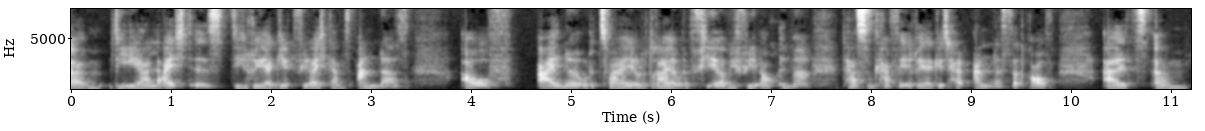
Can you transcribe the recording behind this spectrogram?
ähm, die eher leicht ist, die reagiert vielleicht ganz anders auf eine oder zwei oder drei oder vier, wie viel auch immer, Tassen Kaffee, reagiert halt anders darauf als ähm,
